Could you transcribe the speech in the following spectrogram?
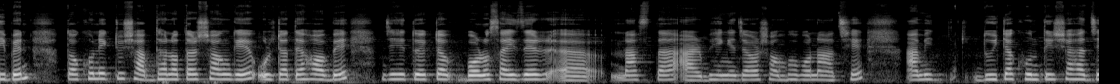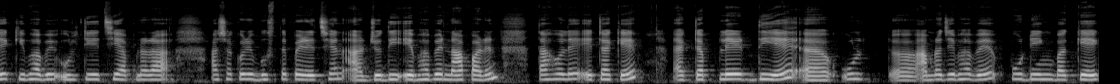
দিবেন, তখন একটু সাবধানতার সঙ্গে উল্টাতে হবে। যেহেতু একটা বড় সাইজের নাস্তা আর ভেঙে যাওয়ার সম্ভাবনা আছে। আমি দুইটা খুন্তির সাহায্যে কীভাবে উল্টিয়েছি আপনারা আশা করি বুঝতে পেরেছেন। আর যদি এভাবে না পারেন, তাহলে এটাকে একটা প্লেট দিয়ে উল্ট আমরা যেভাবে পুডিং বা কেক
